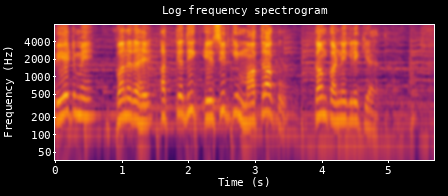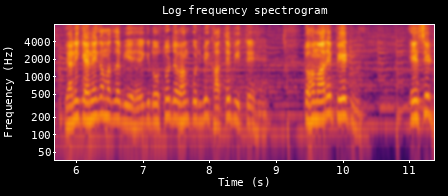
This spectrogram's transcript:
पेट में बन रहे अत्यधिक एसिड की मात्रा को कम करने के लिए किया जाता है। यानी कहने का मतलब ये है कि दोस्तों, जब हम कुछ भी खाते पीते हैं तो हमारे पेट में एसिड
